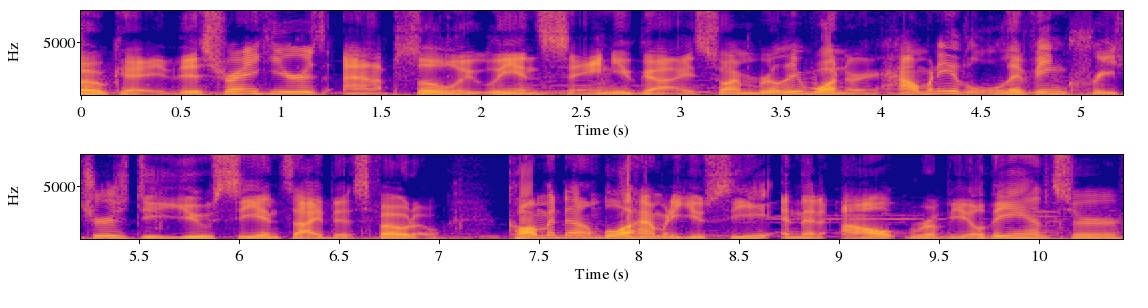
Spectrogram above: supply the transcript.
Okay, this right here is absolutely insane, you guys. So I'm really wondering, how many living creatures do you see inside this photo? Comment down below how many you see, and then I'll reveal the answer.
